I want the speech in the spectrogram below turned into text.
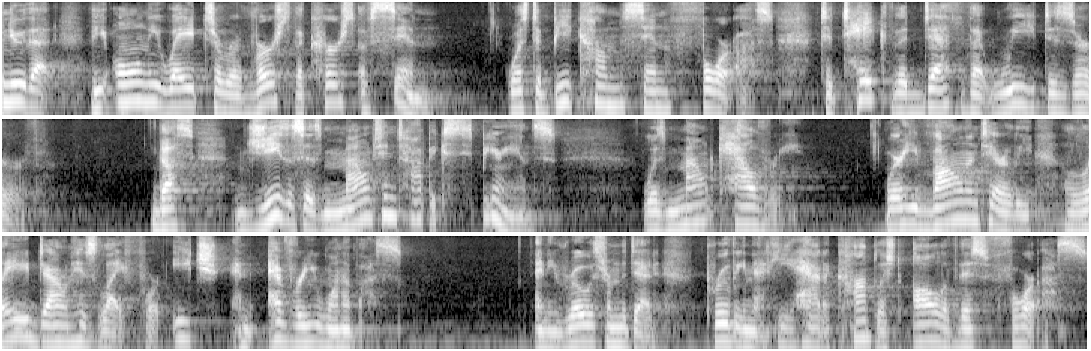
knew that the only way to reverse the curse of sin was to become sin for us, to take the death that we deserve. Thus, Jesus' mountaintop experience was Mount Calvary, where he voluntarily laid down his life for each and every one of us. And he rose from the dead, proving that he had accomplished all of this for us.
